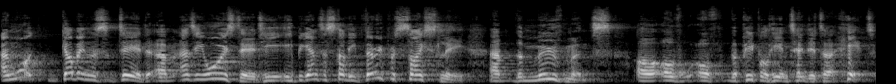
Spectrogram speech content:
And what Gubbins did, um, as he always did, he, he, began to study very precisely um, the movements of, of, of, the people he intended to hit.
